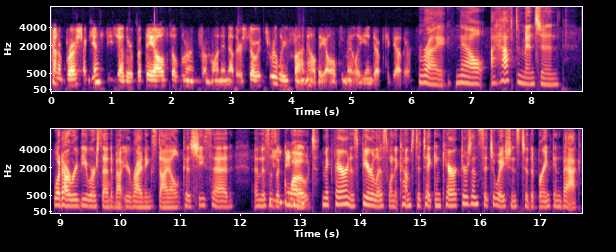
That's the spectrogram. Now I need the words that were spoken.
kind of brush against each other, but they also learn from one another. So it's really fun how they ultimately end up together. Right. Now, I have to mention what our reviewer said about your writing style because she said, and this is a quote McPherron is fearless when it comes to taking characters and situations to the brink and back.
